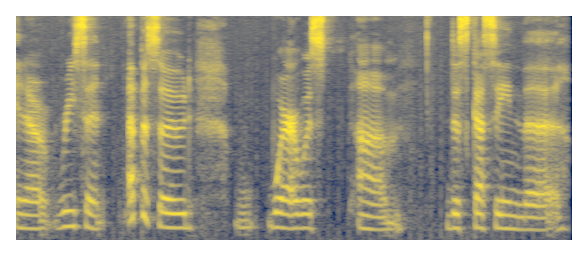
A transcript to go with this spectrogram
in a recent episode where I was um, discussing the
